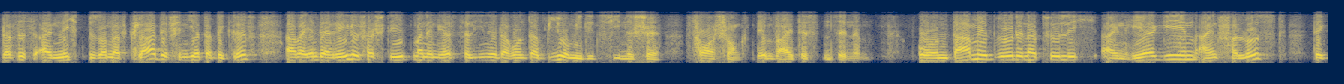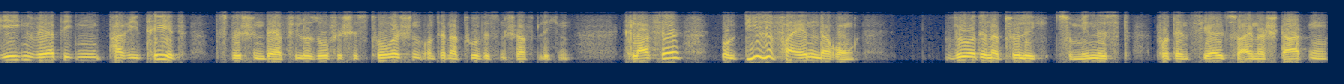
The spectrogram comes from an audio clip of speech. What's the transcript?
das ist ein nicht besonders klar definierter Begriff, aber in der Regel versteht man in erster Linie darunter biomedizinische Forschung im weitesten Sinne. Und damit würde natürlich einhergehen ein Verlust der gegenwärtigen Parität zwischen der philosophisch-historischen und der naturwissenschaftlichen Klasse. Und diese Veränderung würde natürlich zumindest potenziell zu einer starken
